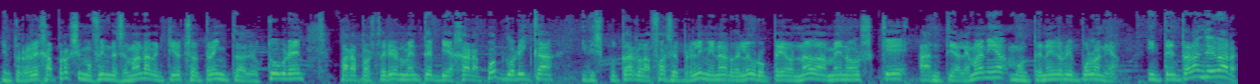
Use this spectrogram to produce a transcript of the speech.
en Torrevieja próximo fin de semana, 28 a 30 de octubre, para posteriormente viajar a Podgorica y disputar la fase preliminar del Europeo nada menos que ante Alemania, Montenegro y Polonia. Intentarán llegar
